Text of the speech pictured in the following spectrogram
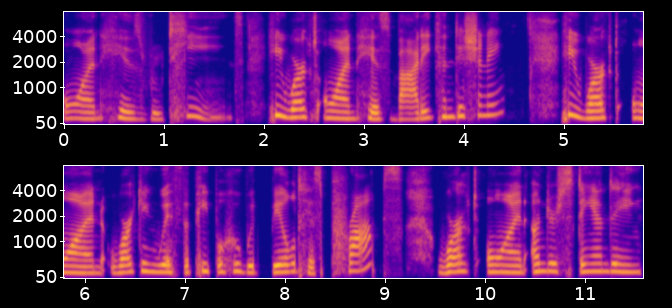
on his routines, he worked on his body conditioning. He worked on working with the people who would build his props, worked on understanding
